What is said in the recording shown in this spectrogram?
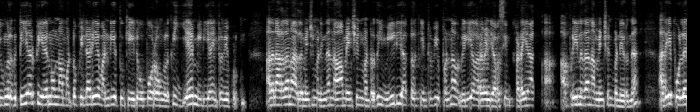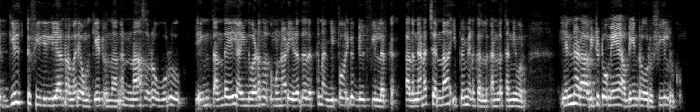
இவங்களுக்கு டிஆர்பி ஏறணும்னா மட்டும் பின்னாடியே வண்டியை தூக்கிட்டு போறவங்களுக்கு ஏன் மீடியா இன்டர்வியூ கொடுக்கும் அதனாலதான் நான் அதுல மென்ஷன் பண்ணியிருந்தேன். நான் மென்ஷன் பண்றது மீடியாக்களுக்கு இன்டர்வியூ பண்ணா வெளியே வர வேண்டிய அவசியம் கிடையாது. அப்படின்னு தான் நான் மென்ஷன் பண்ணியிருந்தேன். அதே போல கில்ட் ஃபீல் இல்லையான்ற மாதிரி அவங்க கேட்டிருந்தாங்க. நான் சொல்ற ஒரு என் தந்தையை ஐந்து வருடங்களுக்கு முன்னாடி இழந்ததற்கு நான் இப்ப வரைக்கும் கில்ட் ஃபீல் இருக்கேன். அதை நினைச்சேன்னா இப்பவுமே எனக்கு அதுல கண்ணில் தண்ணி வரும். என்னடா விட்டுட்டோமே அப்படின்ற ஒரு ஃபீல் இருக்கும்.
